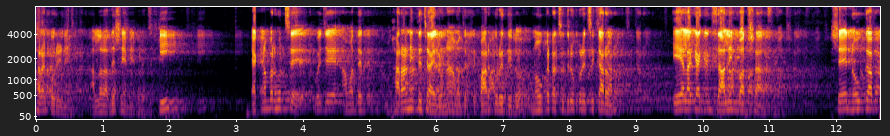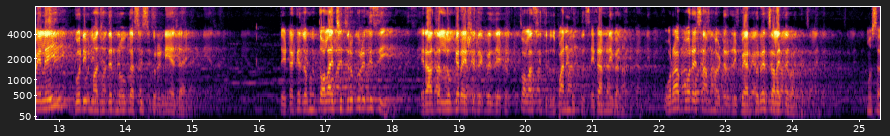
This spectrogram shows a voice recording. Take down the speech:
ছাড়া করি নাই। আল্লাহর আদেশে আমি করেছি। কি? এক নম্বর হচ্ছে ওই যে আমাদের ভাড়া নিতে চাইলো না, আমাদেরকে পার করে দিল। নৌকাটা ছিদ্র করেছি কারণ এই এলাকায় একজন জালিম বাদশাহ আছে। সে নৌকা পেলেই গরিব মাঝিদের নৌকা সিজ করে নিয়ে যায়। তো এটাকে যখন তলায় ছিদ্র করে দিছি রাজার লোকেরা এসে দেখবে যে এটা তলা ছিদ্র, তো পানি ঢুকতেছে, এটা নিবে না। ওরা পরে সামহাও এটা রিপেয়ার করে চালাইতে পারবে। মুসা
